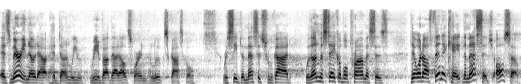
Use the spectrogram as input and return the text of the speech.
as Mary no doubt had done, we read about that elsewhere in Luke's gospel, received a message from God with unmistakable promises that would authenticate the message also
